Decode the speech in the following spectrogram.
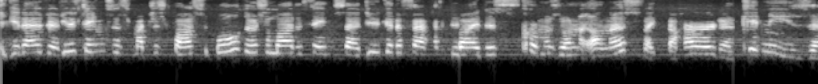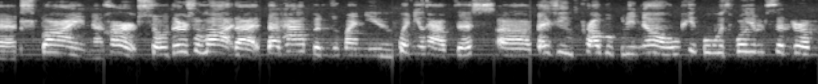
to get out and do things as much as possible. There's a lot of things that do get affected by this chromosomal illness, like the heart and kidneys and spine and heart. So there's a lot that, that happens when you when you have this. Uh, as you probably know, people with Williams syndrome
